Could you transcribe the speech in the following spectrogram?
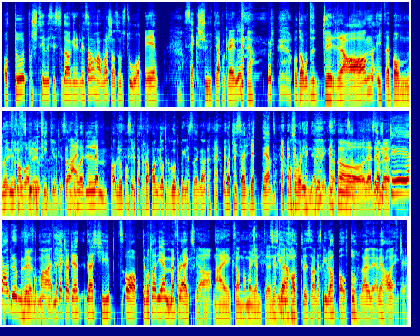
Otto på sine siste dager, liksom, han var sånn som sto opp i seks-sju-tida på kvelden. Ja. og da måtte du dra han etter båndene ut. Han skulle jo ikke ut, liksom. Nei. Og så bare lempa han rumpa si utafor trappa. Han gadd ikke å gå ned på gresset den gang. Og bare tissa rett ned. Og så var det inn igjen og legge seg ned. Liksom. det er drømme- det er drømmehund for meg. Men det er klart jeg, det er kjipt å alltid måtte være hjemme, for det er jeg ikke så glad i. Ja, nei, ikke sant. Man må hjem til en Så jeg skulle gjerne hatt liksom Jeg skulle jo hatt Balto. Det er jo det jeg vil ha, egentlig.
